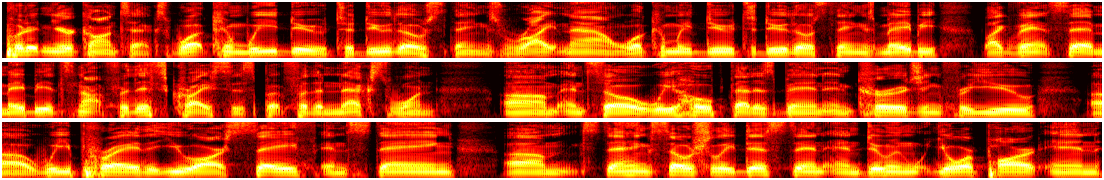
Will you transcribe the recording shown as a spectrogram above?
put it in your context. What can we do to do those things right now? What can we do to do those things? Maybe, like Vance said, maybe it's not for this crisis, but for the next one. Um, and so we hope that has been encouraging for you. Uh, we pray that you are safe and staying, um, staying socially distant and doing your part in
